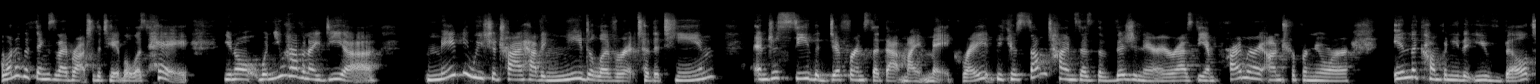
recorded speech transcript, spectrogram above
one of the things that I brought to the table was hey, you know, when you have an idea, maybe we should try having me deliver it to the team and just see the difference that that might make, right? Because sometimes, as the visionary or as the primary entrepreneur in the company that you've built,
